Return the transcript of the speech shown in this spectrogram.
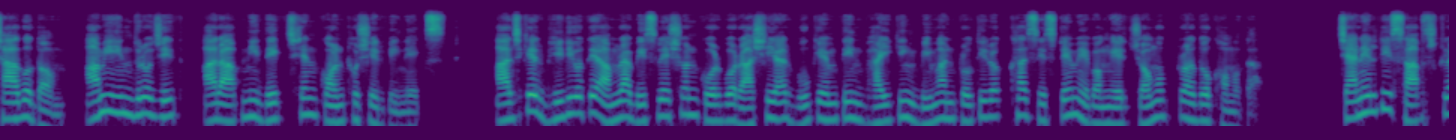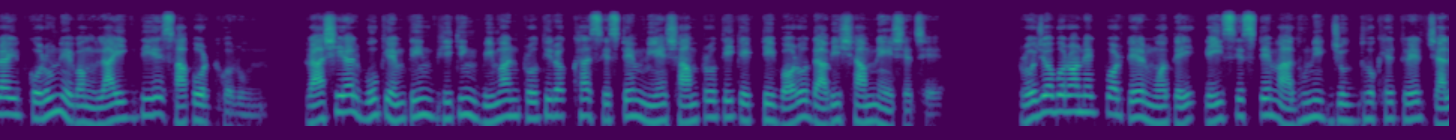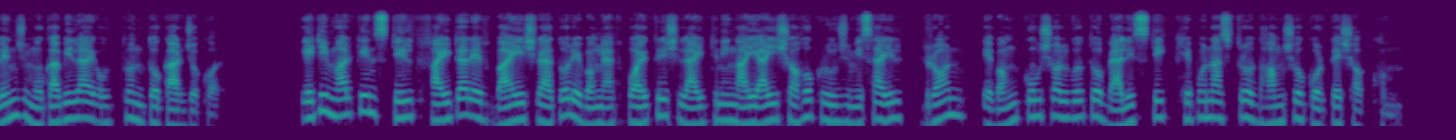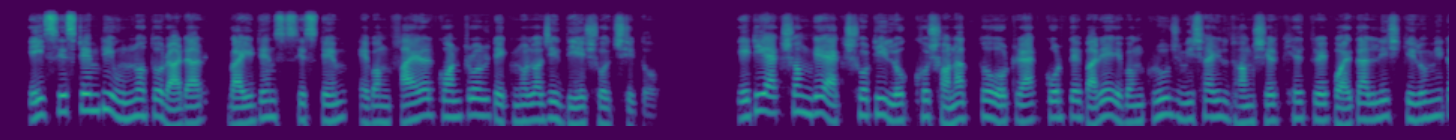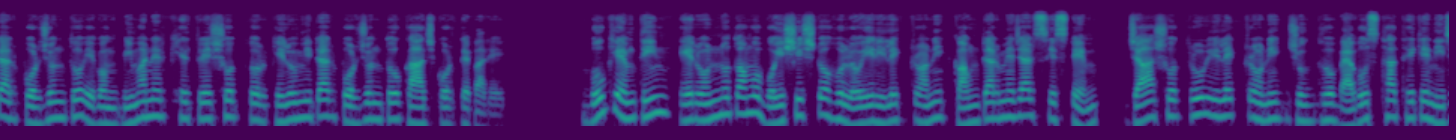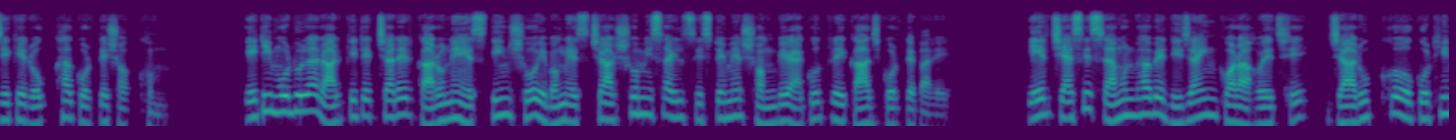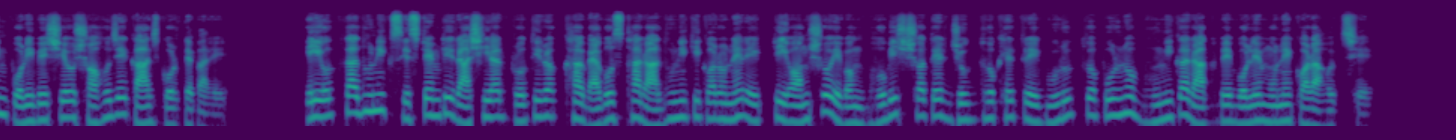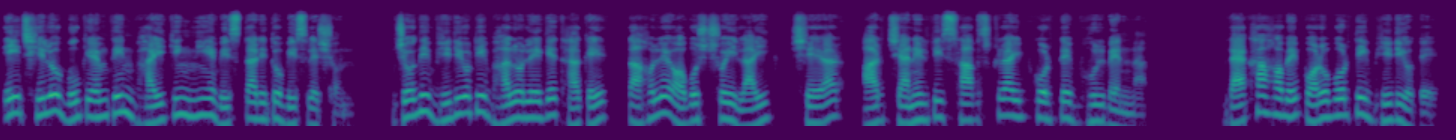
স্বাগতম। আমি ইন্দ্রজিৎ, আর আপনি দেখছেন কণ্ঠশিল্পী নেক্সট। আজকের ভিডিওতে আমরা বিশ্লেষণ করব রাশিয়ার বুক এম তিন ভাইকিং বিমান প্রতিরক্ষা সিস্টেম এবং এর চমকপ্রদ ক্ষমতা। চ্যানেলটি সাবস্ক্রাইব করুন এবং লাইক দিয়ে সাপোর্ট করুন। রাশিয়ার বুক এম তিন ভিকিং বিমান প্রতিরক্ষা সিস্টেম নিয়ে সাম্প্রতিক একটি বড় দাবি সামনে এসেছে। প্রজবরণেকপটের মতে, এই সিস্টেম আধুনিক যুদ্ধক্ষেত্রের চ্যালেঞ্জ মোকাবিলায় অত্যন্ত কার্যকর। এটি মার্কিন স্টিল ফাইটার এফ বাইশ রাতর এবং এফ পঁয়ত্রিশ লাইটনিং আইআই সহ ক্রুজ মিসাইল, ড্রোন এবং কৌশলগত ব্যালিস্টিক ক্ষেপণাস্ত্র ধ্বংস করতে সক্ষম। এই সিস্টেমটি উন্নত রাডার, গাইডেন্স সিস্টেম এবং ফায়ার কন্ট্রোল টেকনোলজি দিয়ে সজ্জিত। এটি একসঙ্গে একশোটি লক্ষ্য শনাক্ত ও ট্র্যাক করতে পারে এবং ক্রুজ মিসাইল ধ্বংসের ক্ষেত্রে পঁয়তাল্লিশ কিলোমিটার পর্যন্ত এবং বিমানের ক্ষেত্রে সত্তর কিলোমিটার পর্যন্ত কাজ করতে পারে। বুক এম তিন এর অন্যতম বৈশিষ্ট্য হল এর ইলেকট্রনিক কাউন্টারমেজার সিস্টেম, যা শত্রুর ইলেকট্রনিক যুদ্ধ ব্যবস্থা থেকে নিজেকে রক্ষা করতে সক্ষম। এটি মডুলার আর্কিটেকচারের কারণে এস তিনশো এবং এস চারশো মিসাইল সিস্টেমের সঙ্গে একত্রে কাজ করতে পারে। এর চ্যাসিস এমনভাবে ডিজাইন করা হয়েছে, যা রুক্ষ ও কঠিন পরিবেশেও সহজে কাজ করতে পারে। এই অত্যাধুনিক সিস্টেমটি রাশিয়ার প্রতিরক্ষা ব্যবস্থার আধুনিকীকরণের একটি অংশ এবং ভবিষ্যতের যুদ্ধক্ষেত্রে গুরুত্বপূর্ণ ভূমিকা রাখবে বলে মনে করা হচ্ছে। এই ছিল বুক এম তিন ভাইকিং নিয়ে বিস্তারিত বিশ্লেষণ। যদি ভিডিওটি ভালো লেগে থাকে, তাহলে অবশ্যই লাইক শেয়ার আর চ্যানেলটি সাবস্ক্রাইব করতে ভুলবেন না। দেখা হবে পরবর্তী ভিডিওতে।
